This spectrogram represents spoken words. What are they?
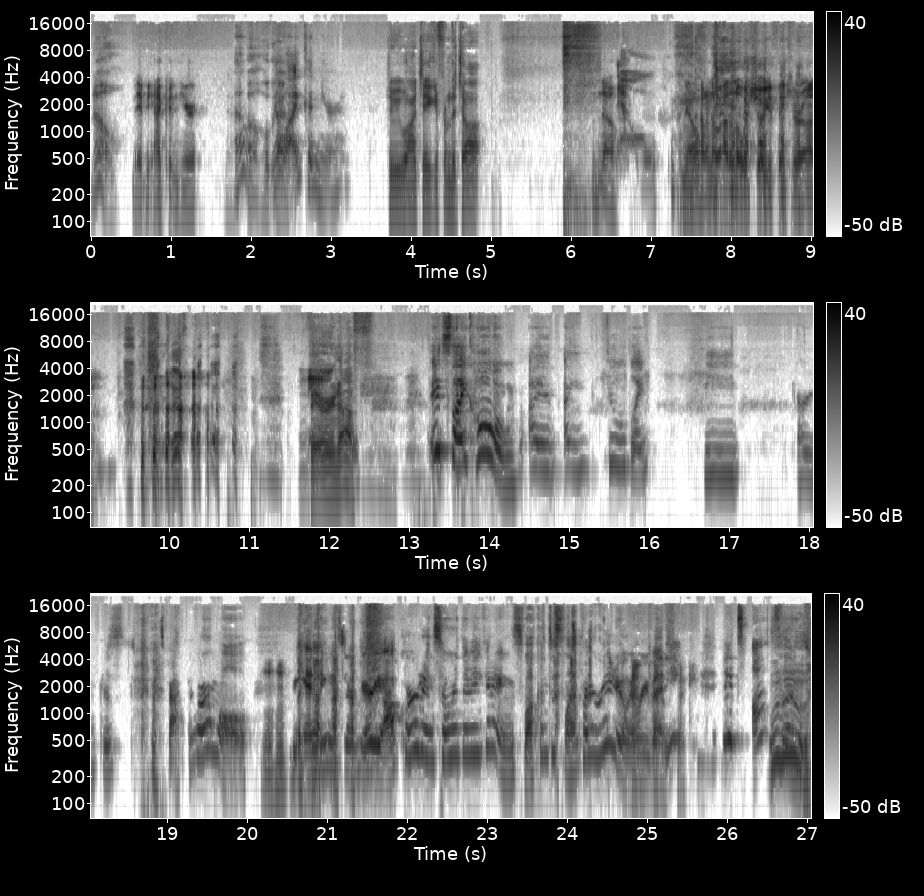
No. Maybe I couldn't hear it. Oh, Oh, okay. no, I couldn't hear it. Do we want to take it from the top? No, No. I don't know. I don't know what show you think you're on. Fair enough. It's like home. I I feel like we are just it's back to normal. hmm The endings are very awkward, and so are the beginnings. Welcome to Slamfire Radio, everybody. Fantastic. It's awesome.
